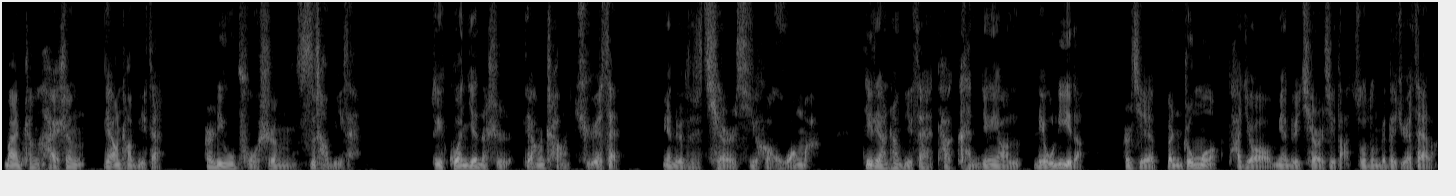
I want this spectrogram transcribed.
曼城还剩两场比赛，而利物浦剩四场比赛。最关键的是两场决赛，面对的是切尔西和皇马。这两场比赛他肯定要留力的，而且本周末他就要面对切尔西打足总杯的决赛了。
